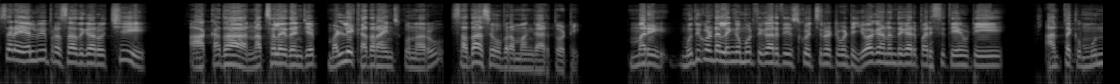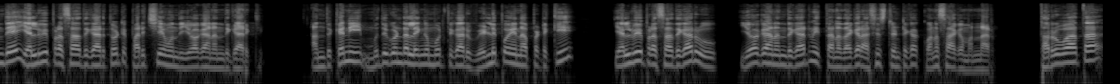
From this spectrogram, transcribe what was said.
సరే ఎల్వి ప్రసాద్ గారు వచ్చి ఆ కథ నచ్చలేదని చెప్పి మళ్ళీ కథ రాయించుకున్నారు సదాశివబ్రహ్మం గారితోటి. మరి ముదిగొండ లింగమూర్తి గారు తీసుకొచ్చినటువంటి యోగానంద్ గారి పరిస్థితి ఏమిటి? అంతకు ముందే ఎల్వి ప్రసాద్ గారితోటి పరిచయం ఉంది యోగానంద్ గారికి. అందుకని ముదిగొండ లింగమూర్తి గారు వెళ్ళిపోయినప్పటికీ ఎల్వి ప్రసాద్ గారు యోగానంద్ గారిని తన దగ్గర అసిస్టెంట్గా కొనసాగమన్నారు. తరువాత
